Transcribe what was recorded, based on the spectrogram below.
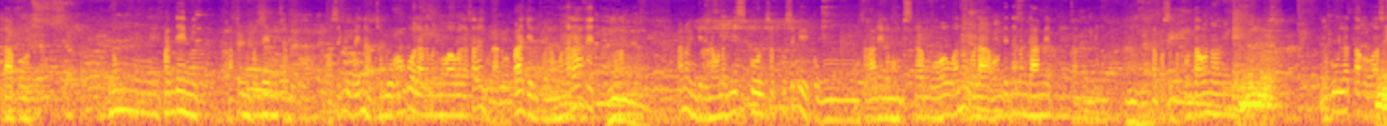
Tapos nung pandemic, after ng pandemic sabi ko, oh sige why not, subukan ko, wala naman mawawala sa akin, wala naman pageant, walang mga racket, walang ano, hindi rin ako nag-school, sabi ko sige kung sakali namang scam mo, ano, wala akong din nalang gamit, sabi ko ganun. Tapos nagpunta ko nun, nagulat ako kasi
